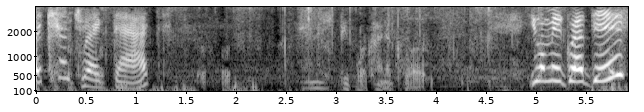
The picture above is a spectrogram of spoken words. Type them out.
I can't drag that? And these people are kind of close. You want me to grab this?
